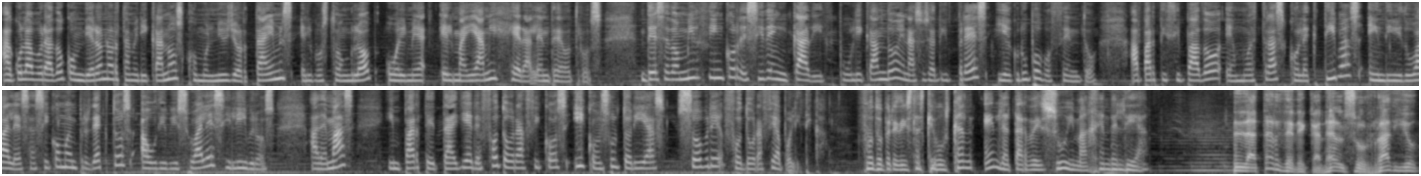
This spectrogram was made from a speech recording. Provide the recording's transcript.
ha colaborado con diarios norteamericanos como el New York Times, el Boston Globe o el, Miami Herald, entre otros. Desde 2005 reside en Cádiz, publicando en Associated Press y el Grupo Vocento. Ha participado en muestras colectivas e individuales, así como en proyectos audiovisuales y libros. Además, imparte talleres fotográficos y consultorías sobre fotografía política. Fotoperiodistas que buscan en la tarde su imagen del día. La tarde de Canal Sur Radio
